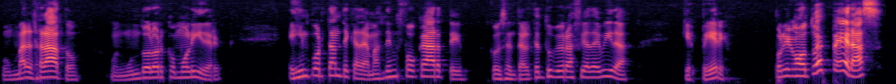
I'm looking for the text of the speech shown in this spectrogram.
un mal rato o en un dolor como líder, es importante que además de enfocarte, concentrarte en tu biografía de vida, que espere. Porque cuando tú esperas,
